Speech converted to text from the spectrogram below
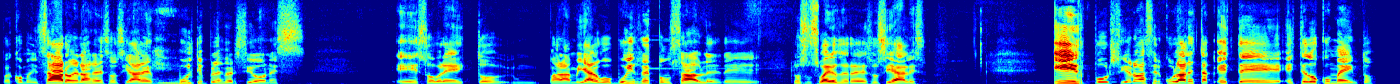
pues comenzaron en las redes sociales múltiples versiones eh, sobre esto. Para mí algo muy irresponsable de los usuarios de redes sociales. Y pusieron a circular este, este documento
